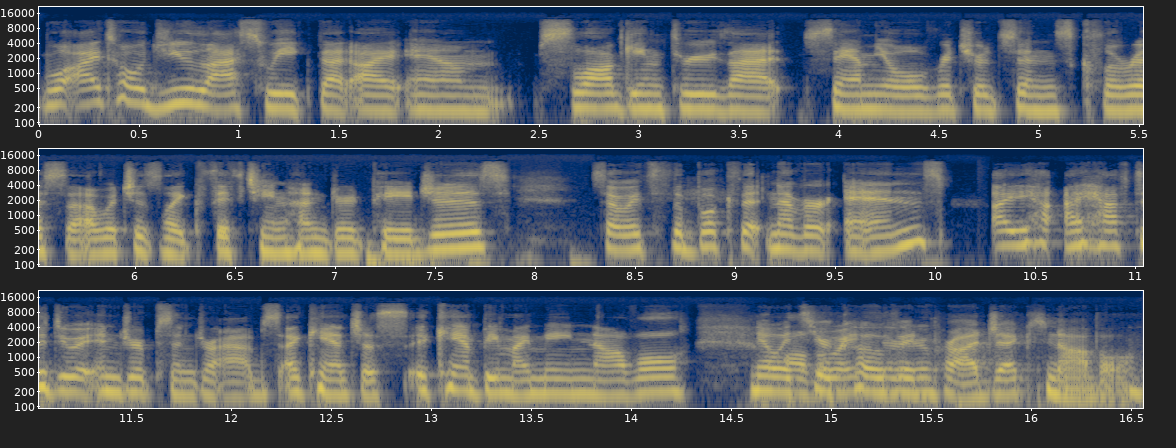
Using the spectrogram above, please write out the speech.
Well, I told you last week that I am slogging through that Samuel Richardson's Clarissa, which is like 1,500 pages. So it's the book that never ends. I, I have to do it in drips and drabs. I can't just, it can't be my main novel. No, it's your COVID through. project novel.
